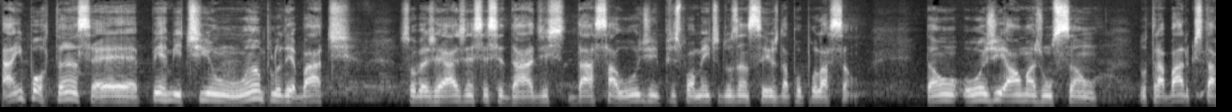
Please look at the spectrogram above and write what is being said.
A importância é permitir um amplo debate sobre as reais necessidades da saúde e principalmente dos anseios da população. Então, hoje há uma junção do trabalho que está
